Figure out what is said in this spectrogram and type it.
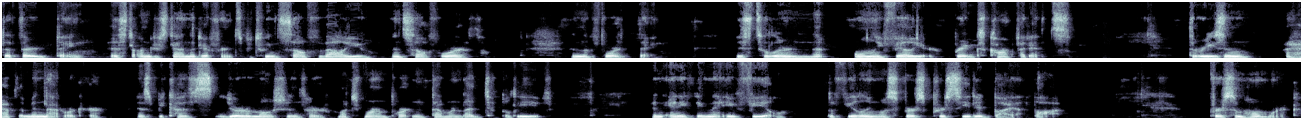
The third thing is to understand the difference between self value and self worth. And the fourth thing is to learn that only failure brings confidence. The reason I have them in that order is because your emotions are much more important than we're led to believe. And anything that you feel, the feeling was first preceded by a thought. For some homework,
